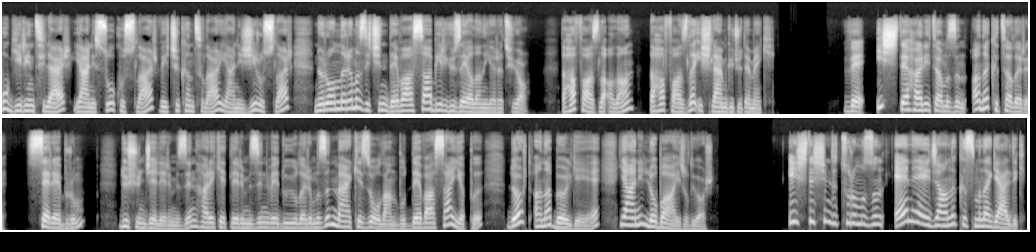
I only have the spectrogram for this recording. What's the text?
Bu girintiler yani sulcuslar ve çıkıntılar yani jiruslar nöronlarımız için devasa bir yüzey alanı yaratıyor. Daha fazla alan, daha fazla işlem gücü demek. Ve işte haritamızın ana kıtaları. Serebrum, düşüncelerimizin, hareketlerimizin ve duyularımızın merkezi olan bu devasa yapı dört ana bölgeye yani loba ayrılıyor. İşte şimdi turumuzun en heyecanlı kısmına geldik.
